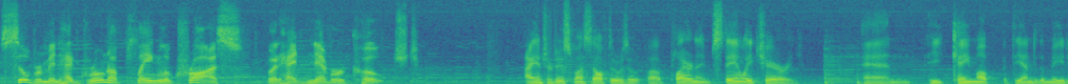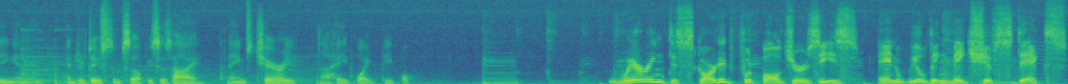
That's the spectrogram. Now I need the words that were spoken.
Silverman had grown up playing lacrosse, but had never coached. I introduced myself. There was a, a player named Stanley Cherry, and he came up at the end of the meeting and introduced himself. He says, hi, name's Cherry, I hate white people. Wearing discarded football jerseys and wielding makeshift sticks,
